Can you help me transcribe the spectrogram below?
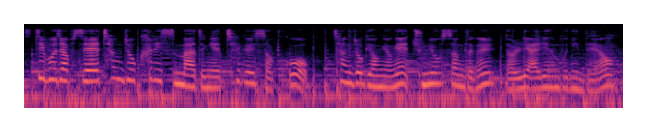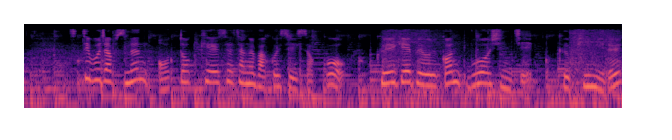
스티브 잡스의 창조 카리스마 등의 책을 썼고 창조 경영의 중요성 등을 널리 알리는 분인데요. 스티브 잡스는 어떻게 세상을 바꿀 수 있었고 그에게 배울 건 무엇인지 그 비밀을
